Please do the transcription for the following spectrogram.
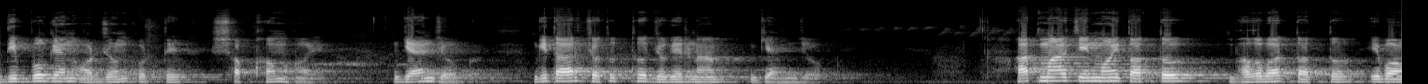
দিব্যজ্ঞান অর্জন করতে সক্ষম হয়। জ্ঞানযোগ। গীতার চতুর্থ যোগের নাম জ্ঞানযোগ। আত্মার চিন্ময় তত্ত্ব ভগবত তত্ত্ব এবং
